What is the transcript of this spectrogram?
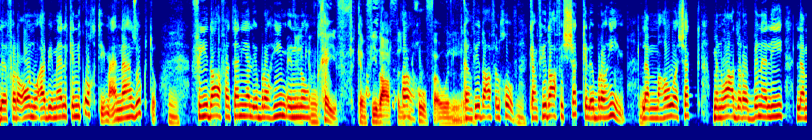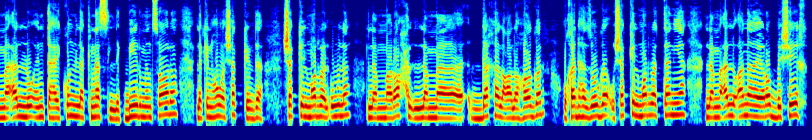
لفرعون وأبي مالك إنك أختي مع إنها زوجته. في ضعفة تانية لإبراهيم إنه كان خايف كان في ضعف آه. الخوف أو ال... كان في ضعف الخوف. كان في ضعف الشك لإبراهيم. لما هو شك من وعد ربنا ليه لما قال له أنت هيكون لك نسل كبير من سارة لكن هو شك في ده. شك المرة الأولى لما راح لما دخل على هاجر وخدها زوجة وشك المرة التانية لما قال له أنا يا رب شيخ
